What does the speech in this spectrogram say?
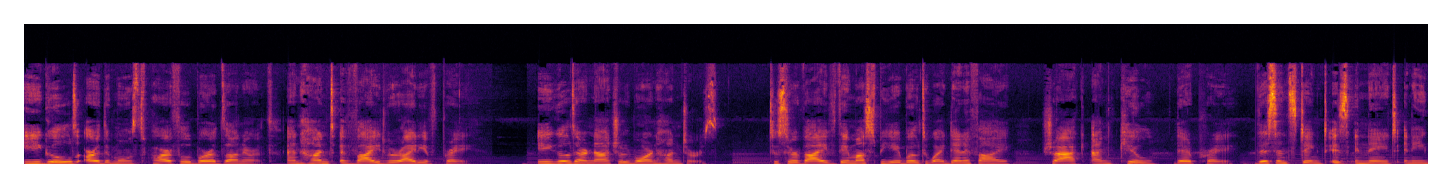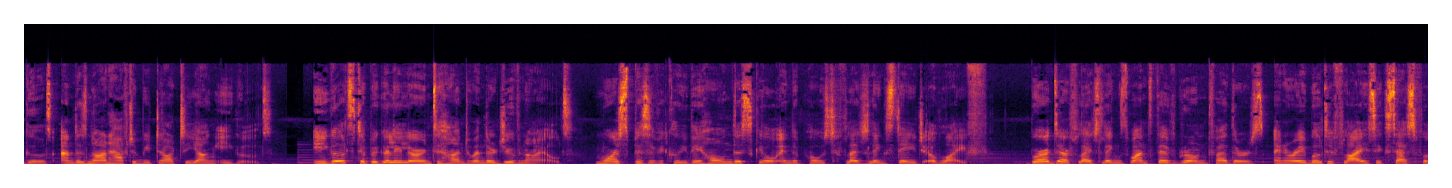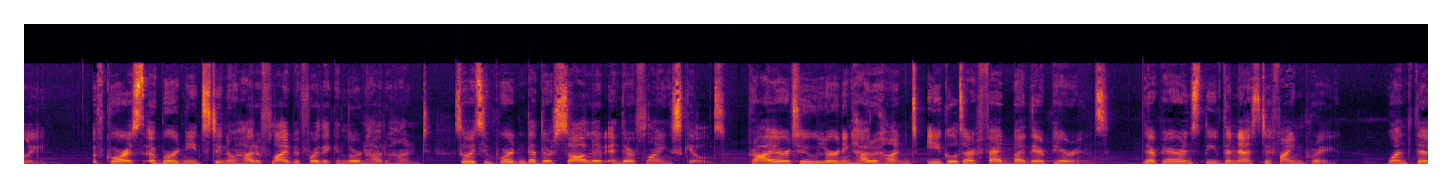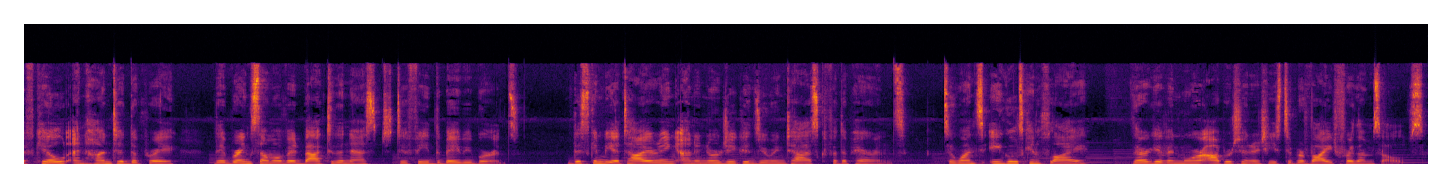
Eagles are the most powerful birds on earth and hunt a wide variety of prey. Eagles are natural born hunters. To survive, they must be able to identify, track, and kill their prey. This instinct is innate in eagles and does not have to be taught to young eagles. Eagles typically learn to hunt when they're juveniles. More specifically, they hone this skill in the post fledgling stage of life. Birds are fledglings once they've grown feathers and are able to fly successfully. Of course, a bird needs to know how to fly before they can learn how to hunt, so it's important that they're solid in their flying skills. Prior to learning how to hunt, eagles are fed by their parents. Their parents leave the nest to find prey. Once they've killed and hunted the prey, they bring some of it back to the nest to feed the baby birds. This can be a tiring and energy consuming task for the parents. So once eagles can fly, they're given more opportunities to provide for themselves.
